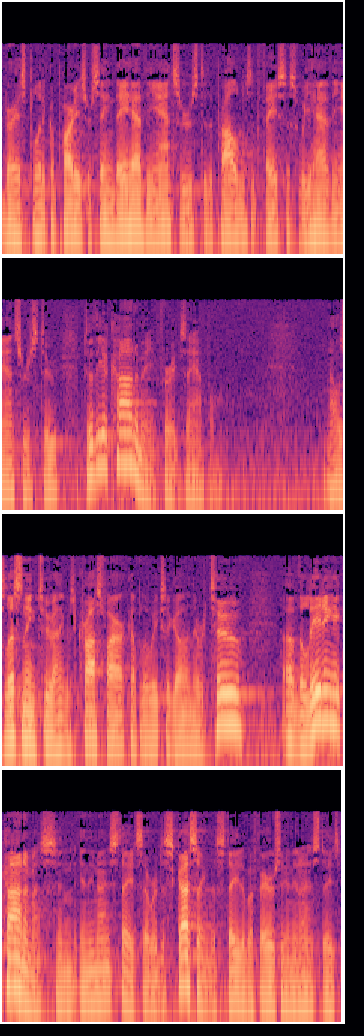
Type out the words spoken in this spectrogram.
various political parties are saying they have the answers to the problems that face us. We have the answers to, to the economy, for example. And I was listening to, I think it was Crossfire a couple of weeks ago, and there were two of the leading economists in, in the United States that were discussing the state of affairs in the United States,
